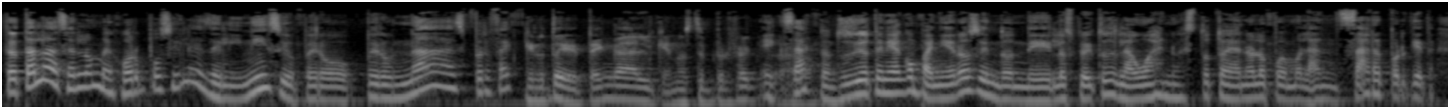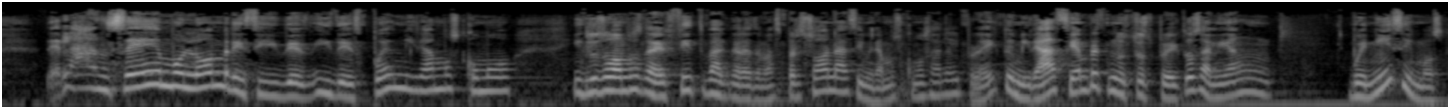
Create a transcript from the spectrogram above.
tratar de hacer lo mejor posible desde el inicio, pero, pero nada es perfecto. Que no te detenga el que no esté perfecto. Exacto. Entonces yo tenía compañeros en donde los proyectos de la bueno, esto todavía no lo podemos lanzar porque lancémoslo, hombre. Y, y después miramos cómo, incluso vamos a tener feedback de las demás personas y miramos cómo sale el proyecto. Y mira, siempre nuestros proyectos salían buenísimos.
